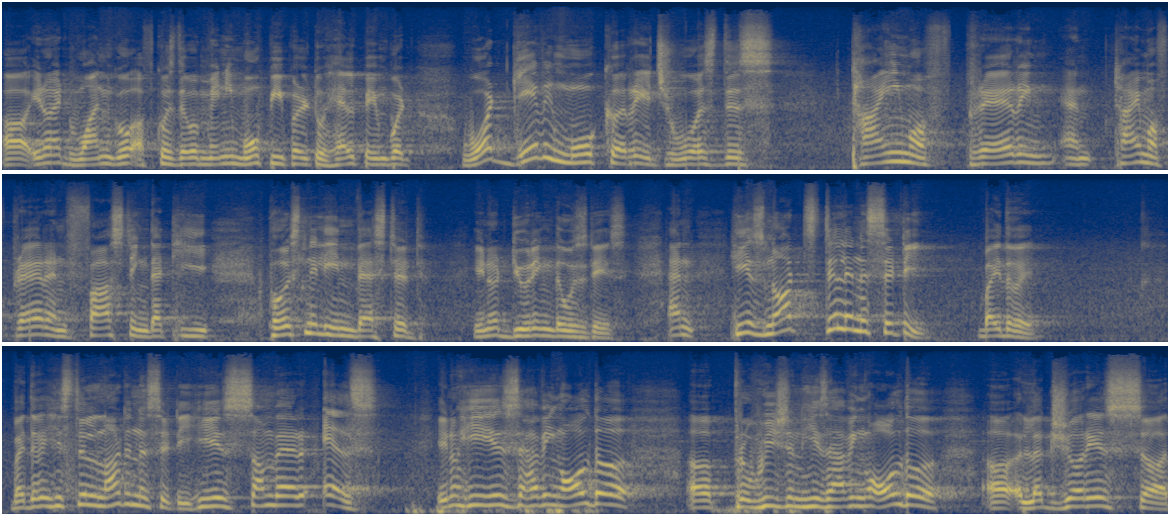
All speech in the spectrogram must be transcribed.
uh, you know at one go of course there were many more people to help him but what gave him more courage was this time of praying and time of prayer and fasting that he personally invested you know, during those days. And he is not still in a city, by the way. By the way, he's still not in a city. He is somewhere else. You know, he is having all the uh, provision, he's having all the uh, luxurious uh,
